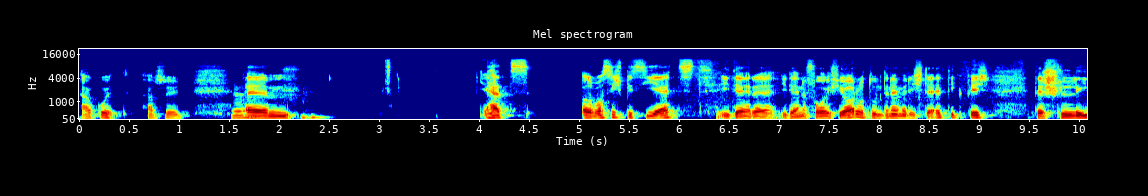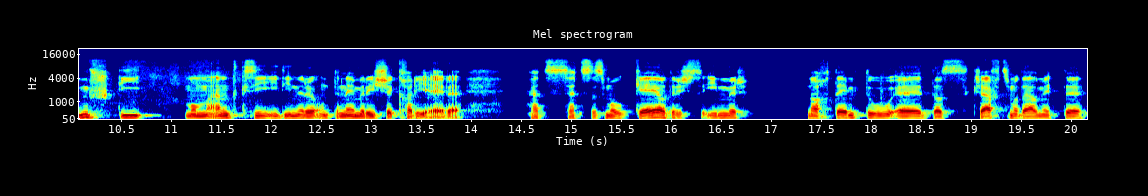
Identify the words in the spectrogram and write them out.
auch gut, auch schön. Ja. Ähm, hat also was ist bis jetzt in, der, in diesen fünf Jahren, wo du unternehmerisch tätig bist, der schlimmste Moment in deiner unternehmerischen Karriere? Hat es das mal gegeben oder ist es immer, nachdem du äh, das Geschäftsmodell mit den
